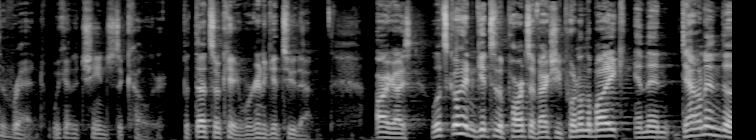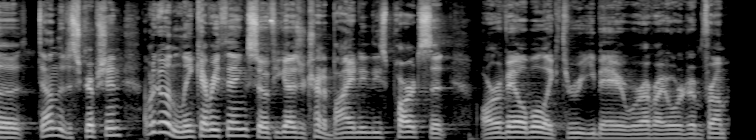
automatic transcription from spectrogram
the red. We got to change the color. But that's okay. We're going to get to that. All right, guys, let's go ahead and get to the parts I've actually put on the bike, and then down in the down in the description, I'm gonna go and link everything. So if you guys are trying to buy any of these parts that are available, like through eBay or wherever I ordered them from,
